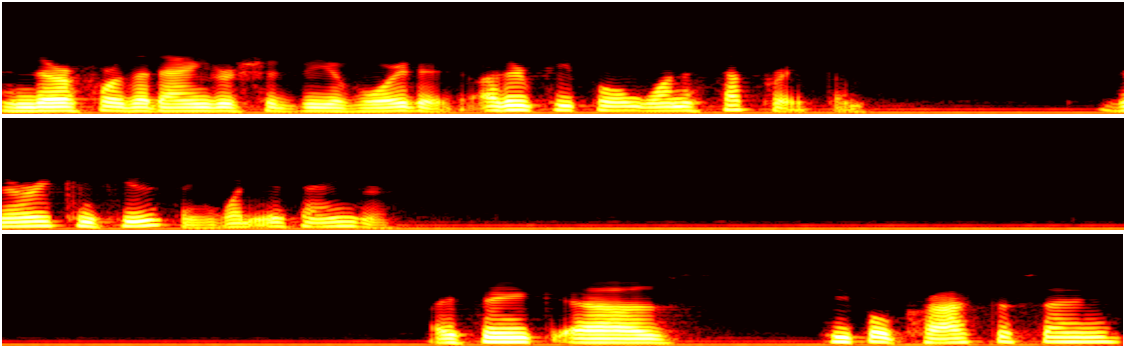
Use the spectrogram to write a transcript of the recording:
and therefore that anger should be avoided. Other people want to separate them. Very confusing. What is anger? I think as people practicing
